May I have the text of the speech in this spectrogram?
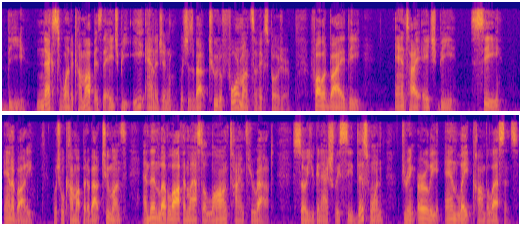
The next one to come up is the HBe antigen, which is about 2 to 4 months of exposure, followed by the anti-HBc antibody, which will come up at about two months and then level off and last a long time throughout. So you can actually see this one during early and late convalescence.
